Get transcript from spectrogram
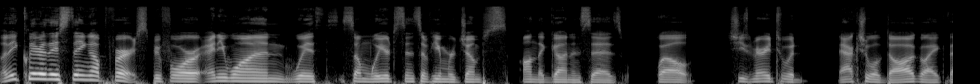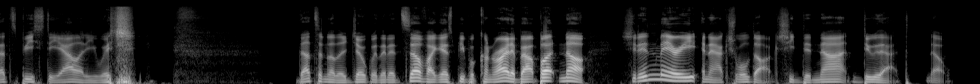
let me clear this thing up first before anyone with some weird sense of humor jumps on the gun and says, "Well, she's married to an actual dog, like that's bestiality," which that's another joke within itself. I guess people can write about, but no, she didn't marry an actual dog. She did not do that. No.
